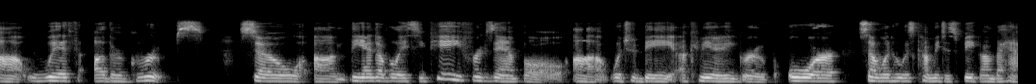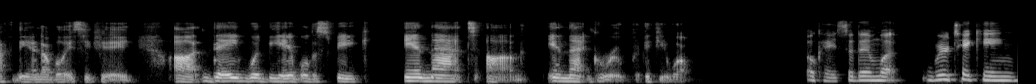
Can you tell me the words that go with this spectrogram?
uh, with other groups. So um, the NAACP, for example, uh, which would be a community group or someone who is coming to speak on behalf of the NAACP, uh, they would be able to speak in that um, in that group, if you will. Okay, so then what, we're taking,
